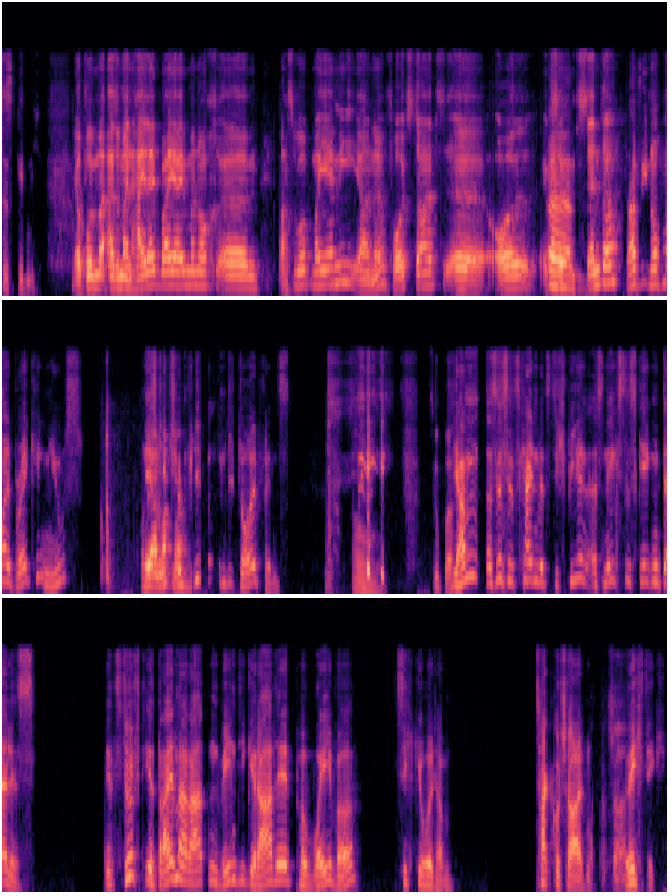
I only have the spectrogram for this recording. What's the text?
das geht nicht. Ja, obwohl, also mein Highlight war ja immer noch, ähm, war es überhaupt Miami? Ja, ne? Fallstart, äh, All Except ähm, Center. Darf ich nochmal Breaking News? Und ja, es geht schon wieder um die Dolphins. Oh. Super. Die haben, das ist jetzt kein Witz, die spielen als nächstes gegen Dallas. Jetzt dürft ihr dreimal raten, wen die gerade per Waiver sich geholt haben. Taco Charlton. Richtig.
